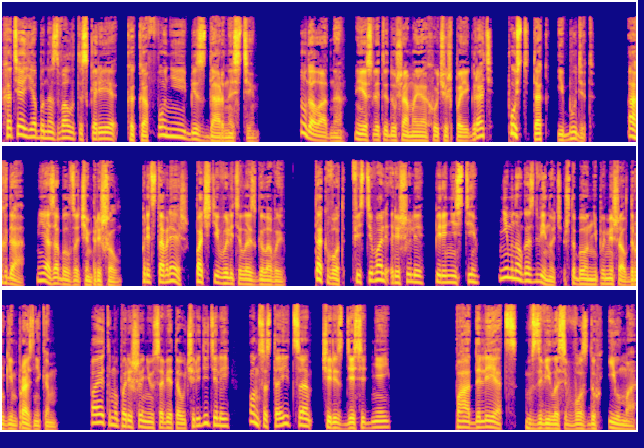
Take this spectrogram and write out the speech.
Хотя я бы назвал это скорее какофонией бездарности. Ну да ладно, если ты, душа моя, хочешь поиграть, пусть так и будет. Ах да, я забыл, зачем пришел. Представляешь, почти вылетело из головы. Так вот, фестиваль решили перенести, немного сдвинуть, чтобы он не помешал другим праздникам. Поэтому по решению Совета учредителей он состоится через 10 дней. «Подлец!» — взвилась в воздух Илма.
